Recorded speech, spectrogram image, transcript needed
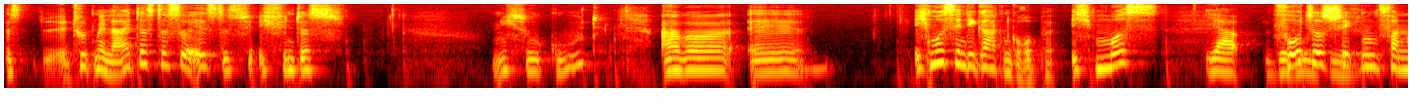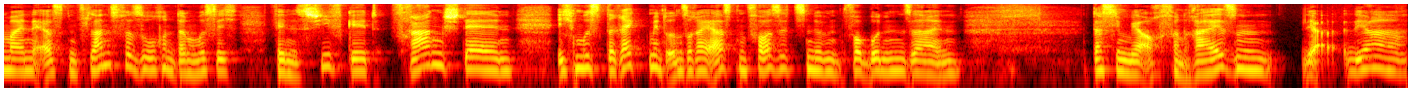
es äh, tut mir leid, dass das so ist. Das, ich finde das nicht so gut. Aber äh, ich muss in die Gartengruppe. Ich muss Ja, Fotos schicken von meinen ersten Pflanzversuchen. Dann muss ich, wenn es schief geht, Fragen stellen. Ich muss direkt mit unserer ersten Vorsitzenden verbunden sein, dass sie mir auch von Reisen, ja, ja,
